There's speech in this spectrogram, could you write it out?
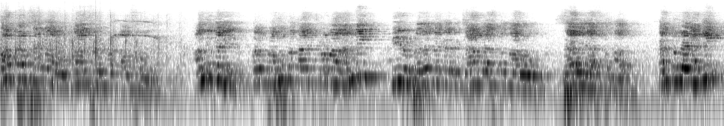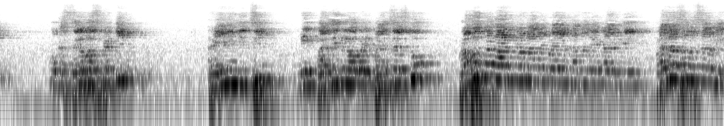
తప్పనిసరిగా ఉండాల్సినటువంటి అవసరం ఉంది అందుకని మన ప్రభుత్వ కార్యక్రమాలన్నీ మీరు ప్రజల దగ్గరకు వారు సేవ చేస్తున్నారు. కనుక వీళ్ళకి ఒక సిలబస్ పెట్టి ట్రైనింగ్ ఇచ్చి మీ పరిధికి లోబడి పనిచేస్తూ ప్రభుత్వ కార్యక్రమాలను ప్రజలకు అందజేయడానికి ప్రజా సమస్యలని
